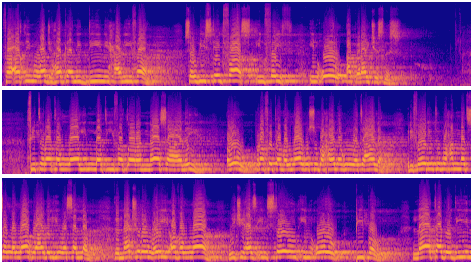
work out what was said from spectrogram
فَأَقِمْ وَجْهَكَ لِلدِّينِ حَنِيفًا So be steadfast in faith in all uprightness. فطرة الله التي فطر الناس عليه O Prophet of Allah subhanahu wa ta'ala, referring to Muhammad sallallahu alayhi wasallam, the natural way of Allah which He has instilled in all people. لا تبديل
